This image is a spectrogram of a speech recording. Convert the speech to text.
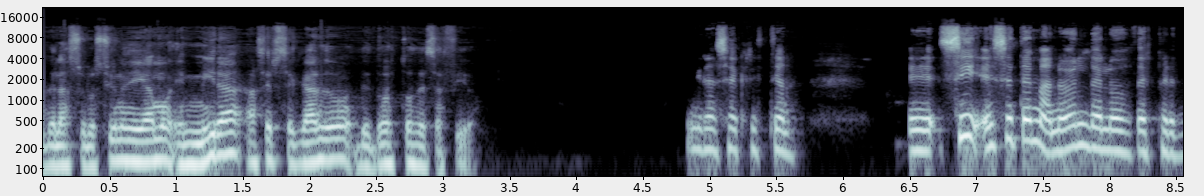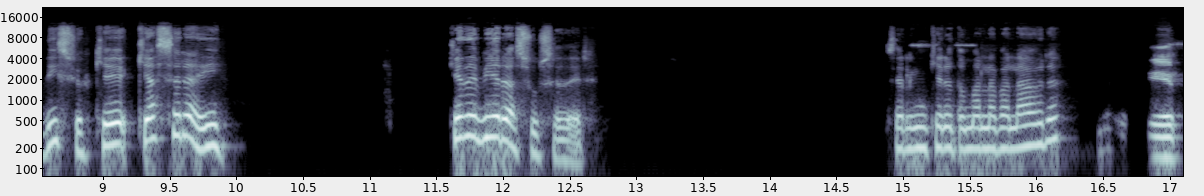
de las soluciones, digamos, en mira a hacerse cargo de todos estos desafíos. Gracias, Cristian. Eh, sí, ese tema, ¿no? El de los desperdicios. ¿Qué, hacer ahí? ¿Qué debiera suceder? Si alguien quiere tomar la palabra. Eh,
